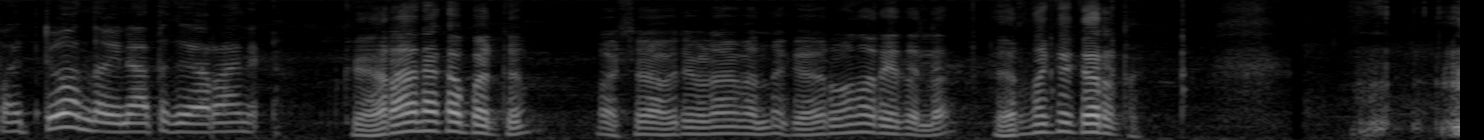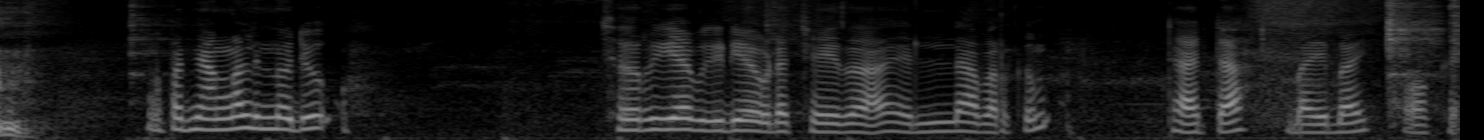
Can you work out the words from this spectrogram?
പറ്റുമെന്നോ ഇതിനകത്ത് കയറാൻ കയറാനൊക്കെ പറ്റും. പക്ഷെ അവരിവിടെ വന്ന് കയറുമെന്ന് അറിയത്തില്ല. കയറുന്നൊക്കെ കയറട്ടെ അപ്പം ഞങ്ങൾ ഇന്നൊരു ചെറിയ വീഡിയോ ഇവിടെ ചെയ്ത എല്ലാവർക്കും ടാറ്റ ബൈ ബൈ ഓക്കെ.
